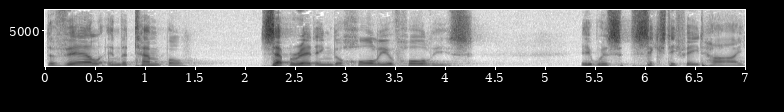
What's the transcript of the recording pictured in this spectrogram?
The veil in the temple separating the Holy of Holies it was 60 feet high,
